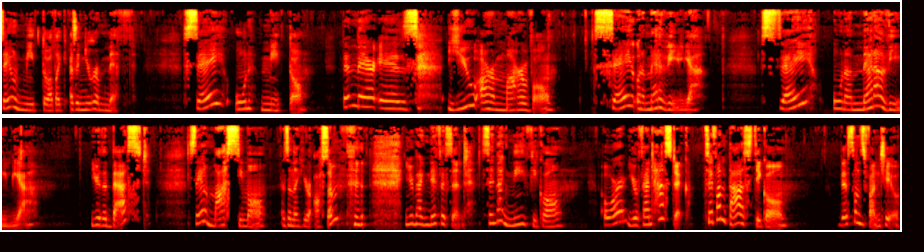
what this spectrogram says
Sei un mito, like as in you're a myth. Sei un mito. Then there is you are a marvel. Sei una meraviglia. Sei una meraviglia. You're the best. Sei il massimo, as in like you're awesome. you're magnificent. Sei magnifico. Or you're fantastic. Sei fantastico. This one's fun too.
